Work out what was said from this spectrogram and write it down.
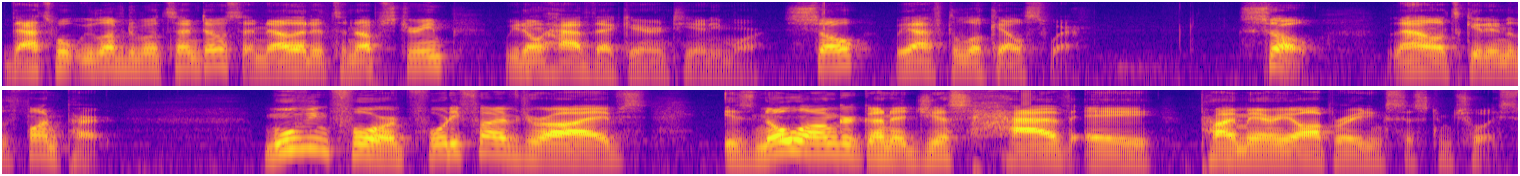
that's what we loved about CentOS. And now that it's an upstream, we don't have that guarantee anymore. So we have to look elsewhere. So now let's get into the fun part. Moving forward, 45 drives is no longer going to just have a primary operating system choice.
